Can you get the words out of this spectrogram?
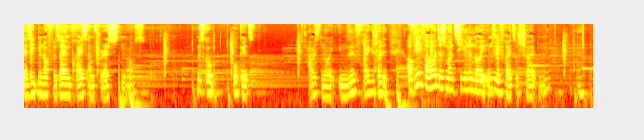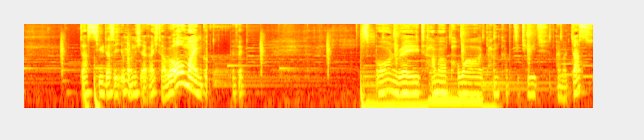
Der sieht mir noch für seinen Preis am freshsten aus. Let's go. Hoch geht's. Haben jetzt eine neue Insel freigeschaltet? Auf jeden Fall heute ist mein Ziel, eine neue Insel freizuschalten. Das Ziel, das ich immer noch nicht erreicht habe. Oh mein Gott. Perfekt. Spawn Rate, Hammer, Power, Tankkapazität. Einmal das.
